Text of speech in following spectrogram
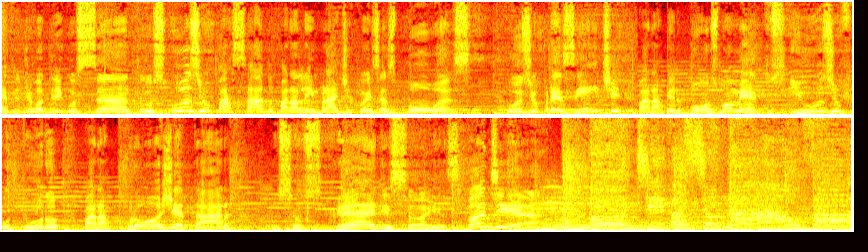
Pensamento de Rodrigo Santos. Use o passado para lembrar de coisas boas. Use o presente para ter bons momentos. E use o futuro para projetar os seus grandes sonhos. Bom dia! Motivacional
